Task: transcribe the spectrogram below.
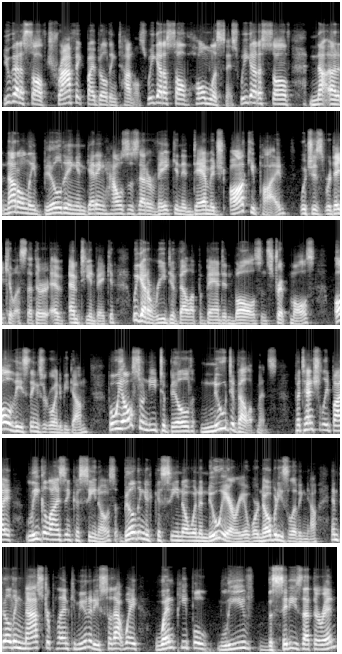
You got to solve traffic by building tunnels. We got to solve homelessness. We got to solve not, uh, not only building and getting houses that are vacant and damaged occupied, which is ridiculous that they're empty and vacant. We got to redevelop abandoned malls and strip malls. All of these things are going to be done. But we also need to build new developments, potentially by legalizing casinos, building a casino in a new area where nobody's living now, and building master plan communities so that way when people leave the cities that they're in,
